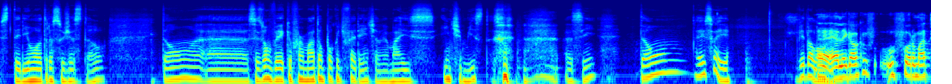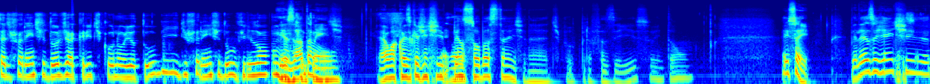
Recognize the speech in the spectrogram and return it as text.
se teriam outra sugestão. Então, é, vocês vão ver que o formato é um pouco diferente, é mais intimista, assim. Então, é isso aí. Vida longa. É, é legal que o, o, formato é diferente do diacrítico no YouTube e diferente do visualmente. Exatamente. Então... É uma coisa que a gente é pensou bastante, né? Tipo, para fazer isso. Então, é isso aí. Beleza, gente? É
